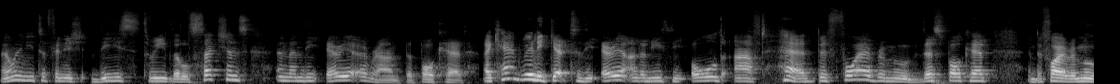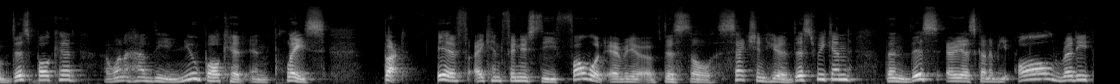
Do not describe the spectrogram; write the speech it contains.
I only need to finish these three little sections and then the area around the bulkhead. I can't really get to the area underneath the old aft head before I remove this bulkhead. And before I remove this bulkhead, I want to have the new bulkhead in place. But if I can finish the forward area of this little section here this weekend, then this area is going to be all ready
